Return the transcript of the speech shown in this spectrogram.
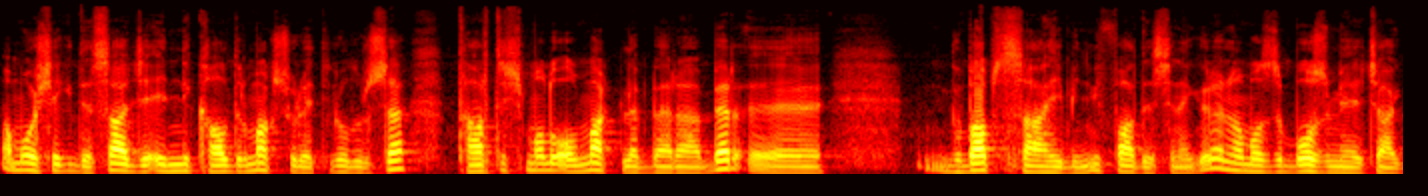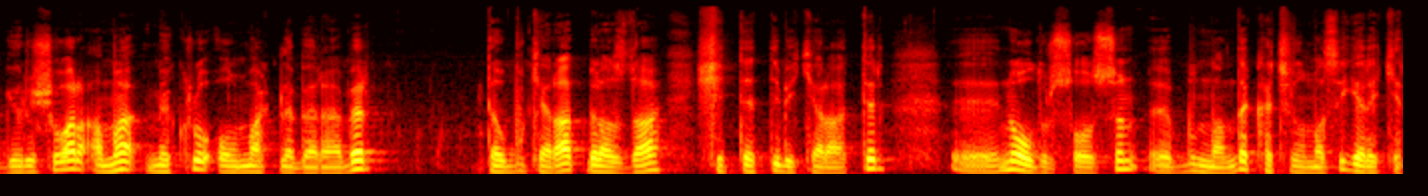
Ama o şekilde sadece elini kaldırmak suretiyle olursa tartışmalı olmakla beraber e, Gıbab sahibinin ifadesine göre namazı bozmayacağı görüşü var ama mekruh olmakla beraber Tabi bu kerahat biraz daha şiddetli bir kerahattir. Ee, ne olursa olsun e, bundan da kaçınılması gerekir.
